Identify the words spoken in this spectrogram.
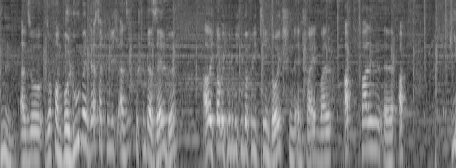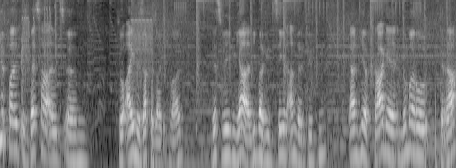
Hm, also so vom Volumen wäre es natürlich an sich bestimmt dasselbe. Aber ich glaube, ich würde mich lieber für die 10 Deutschen entscheiden, weil Abfall, äh, Ab Vielfalt ist besser als ähm, so eine Sache, sag ich mal. Deswegen ja, lieber die 10 anderen Typen. Dann hier Frage Nummer 3.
